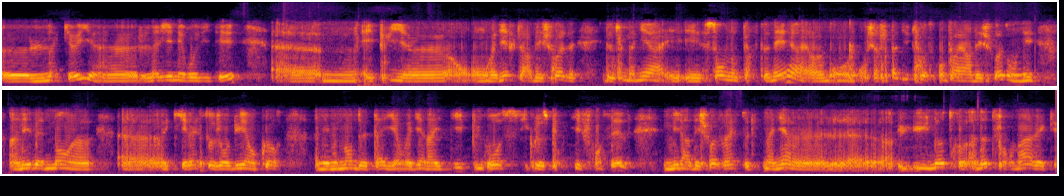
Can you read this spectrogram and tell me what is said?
l'accueil, la générosité, et puis on, va dire que l'art des choix, de toute manière, et, sont nos partenaires. On, ne cherche pas du tout à se comparer à l'art des choix. On est un événement qui reste aujourd'hui encore un événement de taille, on va dire dans les dix plus grosses cyclosportives française, mais l'art des choix reste toute manière une autre, un autre format avec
